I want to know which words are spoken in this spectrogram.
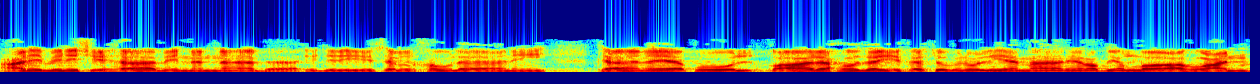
عن ابن شهاب أن أبا إدريس الخولاني كان يقول قال حذيفة بن اليمان رضي الله عنه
